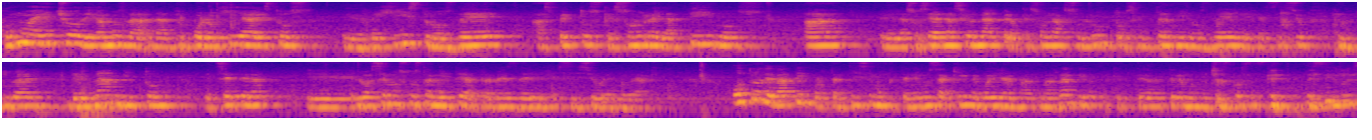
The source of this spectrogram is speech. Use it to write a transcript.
cómo ha hecho, digamos, la antropología estos registros de aspectos que son relativos a eh, la sociedad nacional, pero que son absolutos en términos del ejercicio cultural de un ámbito, etcétera, eh, lo hacemos justamente a través del ejercicio etnográfico. Otro debate importantísimo que tenemos aquí, me voy a llamar más rápido porque tenemos muchas cosas que decirles,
